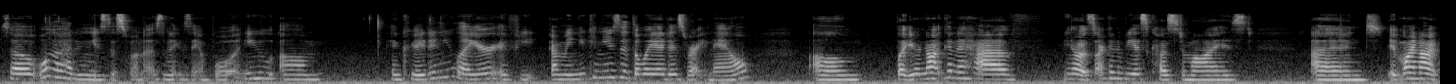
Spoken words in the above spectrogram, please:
So we'll go ahead and use this one as an example. And you um, can create a new layer if you, I mean, you can use it the way it is right now, um, but you're not going to have, you know, it's not going to be as customized and it might not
